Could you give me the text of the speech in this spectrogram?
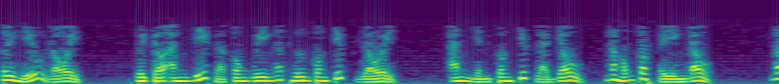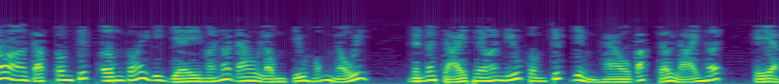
tôi hiểu rồi, tôi cho anh biết là con Quyên nó thương con chức rồi, anh nhìn con chức là dâu, nó không có phiền đâu. Nó à, gặp con chức ôm gói đi về mà nó đau lòng chịu không nổi, nên nó chạy theo nó níu con chức với hào bắt trở lại hết. Kìa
